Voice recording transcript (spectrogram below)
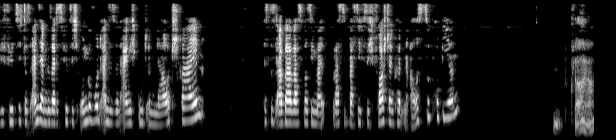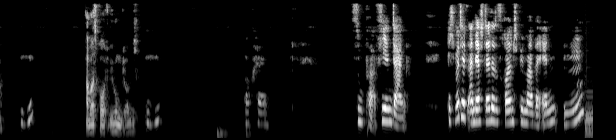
wie fühlt sich das an? Sie haben gesagt, es fühlt sich ungewohnt an. Sie sind eigentlich gut im Lautschreien. Ist es aber was, was Sie mal, was, was Sie sich vorstellen könnten, auszuprobieren? Hm, klar, ja. Mhm. Aber es braucht Übung, glaube ich. Mhm. Okay. Super, vielen Dank. Ich würde jetzt an der Stelle das Rollenspiel mal beenden.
